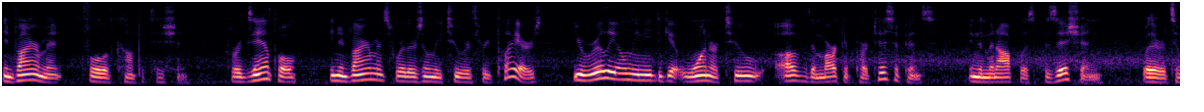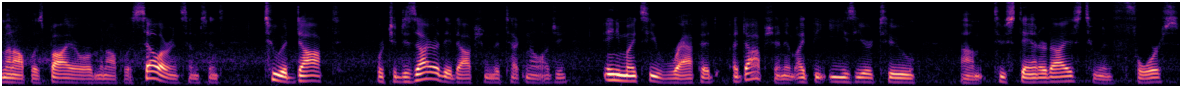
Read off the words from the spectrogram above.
environment full of competition. For example, in environments where there's only two or three players, you really only need to get one or two of the market participants in the monopolist position, whether it's a monopolist buyer or a monopolist seller in some sense, to adopt or to desire the adoption of the technology, and you might see rapid adoption. It might be easier to, um, to standardize, to enforce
